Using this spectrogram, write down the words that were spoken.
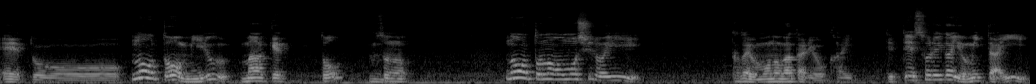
えっ、とノートを見るマーケット、うん。そのノートの面白い例えば物語を書いててそれが読みたい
